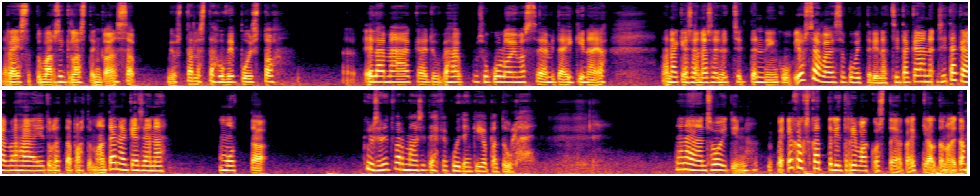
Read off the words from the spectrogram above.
ja reissattu varsinkin lasten kanssa just tällaista huvipuisto elämää, käyty vähän sukuloimassa ja mitä ikinä. Ja tänä kesänä se nyt sitten niin kuin, jossain vaiheessa kuvittelin, että sitäkään, sitäkään vähän ei tule tapahtumaan tänä kesänä, mutta kyllä se nyt varmaan sitten ehkä kuitenkin jopa tulee. Tänään soitin, ekaksi kattelin Trivakosta ja kaikkialta noita,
